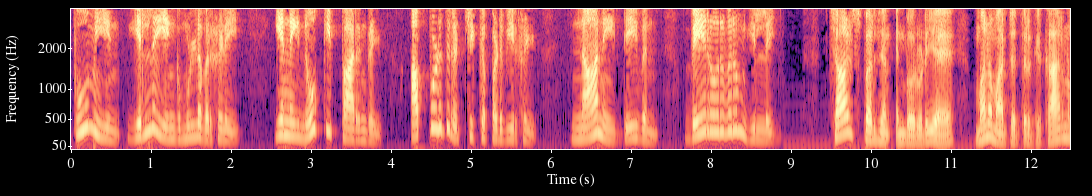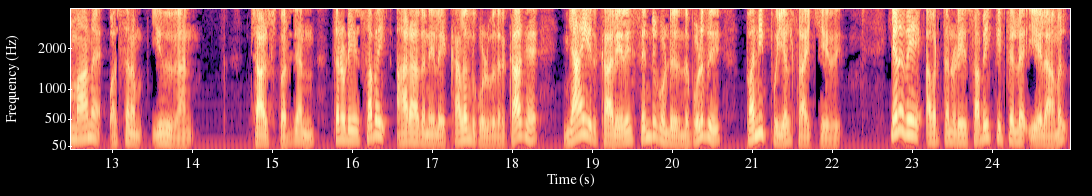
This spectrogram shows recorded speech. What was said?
பூமியின் எல்லை எங்கும் உள்ளவர்களே என்னை நோக்கிப் பாருங்கள் அப்பொழுது ரட்சிக்கப்படுவீர்கள் நானே தேவன் வேறொருவரும் இல்லை. சார்ல்ஸ் பர்ஜன் என்பவருடைய மனமாற்றத்திற்கு காரணமான வசனம் இதுதான். சார்ல்ஸ் பர்ஜன் தன்னுடைய சபை ஆராதனையிலே கலந்து கொள்வதற்காக ஞாயிறு காலையிலே சென்று கொண்டிருந்த பொழுது பனிப்புயல் தாக்கியது. எனவே அவர் தன்னுடைய சபைக்கு செல்ல இயலாமல்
